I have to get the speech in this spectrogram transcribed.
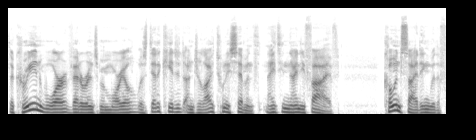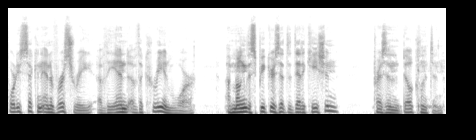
The Korean War Veterans Memorial was dedicated on July 27, 1995, coinciding with the 42nd anniversary of the end of the Korean War. Among the speakers at the dedication, President Bill Clinton.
